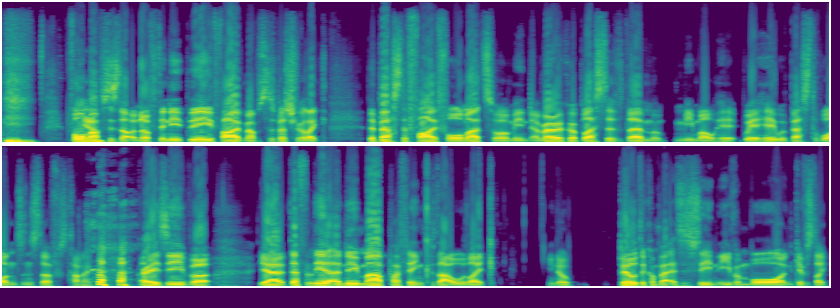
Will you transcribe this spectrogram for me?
Four Yeah. maps is not enough. They need they need five maps, especially for like the best of five formats. So I mean, America blessed of them. Meanwhile, we're here with best of ones and stuff. It's kind of crazy, but yeah, definitely a new map. I think that will like you know build the competitive scene even more and gives like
